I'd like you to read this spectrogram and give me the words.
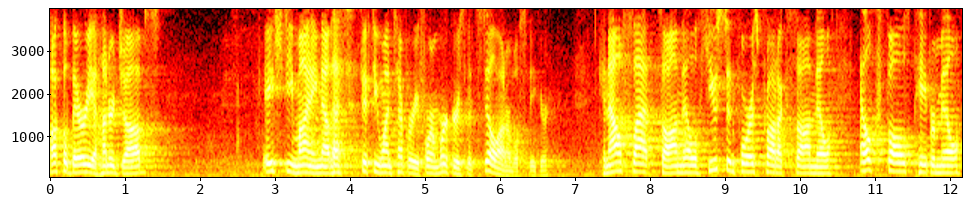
Huckleberry, 100 jobs. HD Mining, now that's 51 temporary foreign workers, but still, Honorable Speaker. Canal Flat Sawmill, Houston Forest Products Sawmill, Elk Falls Paper Mill,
